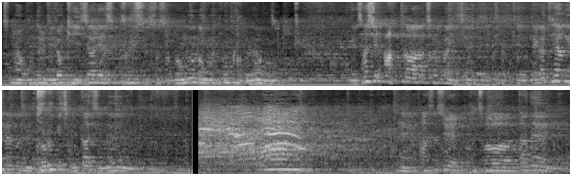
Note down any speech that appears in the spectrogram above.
정말 오늘 이렇게 이 자리에서 부를 수 있어서 너무너무 행복하고요. 네, 사실 아까 저희가 이제 이렇게 내가 태양이라면 부르기 전까지는 아, 네, 아 사실 저 나는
